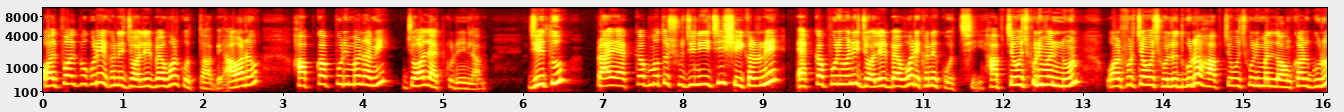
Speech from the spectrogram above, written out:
অল্প অল্প করে এখানে জলের ব্যবহার করতে হবে। আবারও হাফ কাপ পরিমাণ আমি জল অ্যাড করে নিলাম। যেহেতু প্রায় এক কাপ মতো সুজি নিয়েছি, সেই কারণে এক কাপ পরিমাণে জলের ব্যবহার এখানে করছি। হাফ চামচ পরিমাণ নুন ওয়ান ফোর চামচ হলুদ গুঁড়ো হাফ চামচ পরিমাণ লঙ্কার গুঁড়ো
